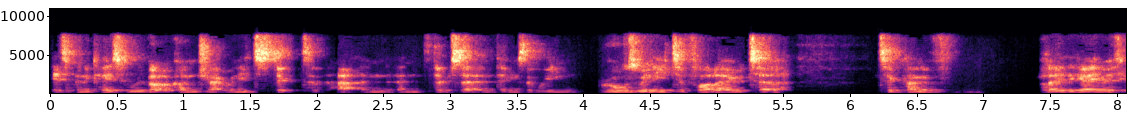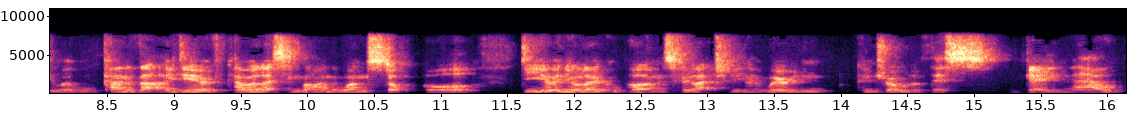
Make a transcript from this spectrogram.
it's been a case of we've got a contract, we need to stick to that, and, and there are certain things that we rules we need to follow to to kind of play the game, if you will. Kind of that idea of coalescing behind the One Stockport. Do you and your local partners feel actually, you know, we're in control of this game now?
